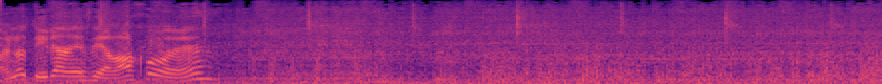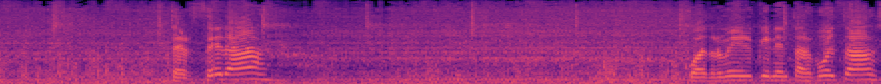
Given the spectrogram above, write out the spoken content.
Bueno, tira desde abajo, ¿eh? Tercera. 4.500 vueltas.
